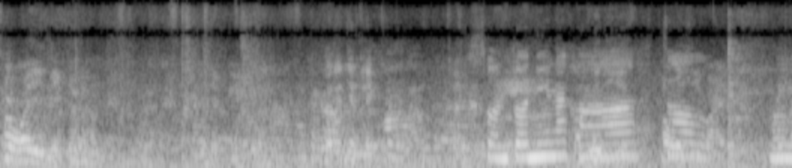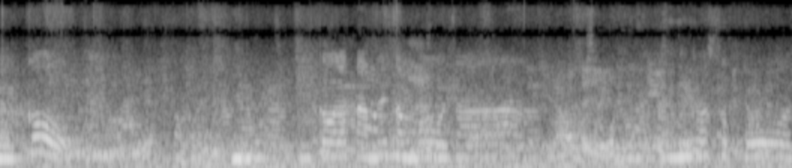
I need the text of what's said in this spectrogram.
เท่าไอ้เด็กเลยครับตัวนั้นยังเล็กส่วนตัวนี้นะคะ เจ้าไอ้ทีไว้วีโก้วีโก้แล้วตามด้วยจัมโบ้จ้าอันนี้ทศพล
